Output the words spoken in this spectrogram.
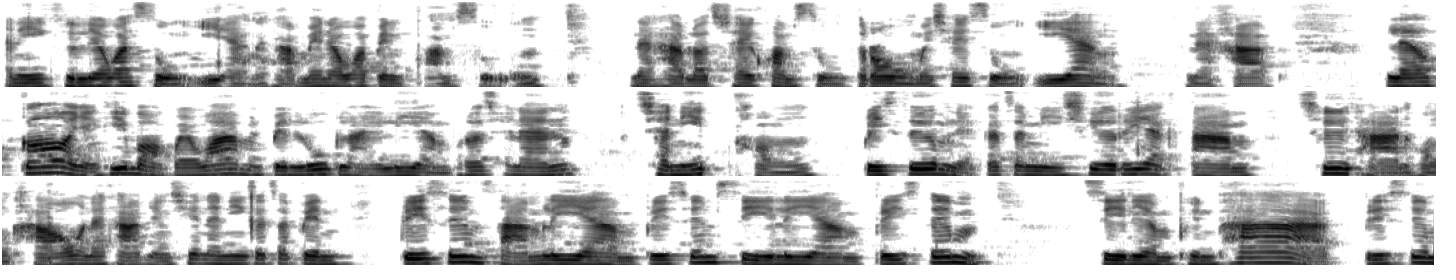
อันนี้คือเรียกว่าสูงเอียงนะครับ ไม่นับว่าเป็นความสูง นะครับ เราจะใช้ความสูงตรงไม่ใช่สูงเอียงนะครับ แล้วก็อย่างที่บอกไปว่ามันเป็นรูปหลายเหลี่ยม เพราะฉะนั้นชนิดของปริซึมเนี่ยก็จะมีชื่อเรียกตามชื่อฐานของเขานะครับ อย่างเช่นอันนี้ก็จะเป็นปริซึมสามเหลี่ยม ปริซึมสี่เหลี่ยม ปริซึมสี่เหลี่ยมพื้นผ้า ปริซึม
